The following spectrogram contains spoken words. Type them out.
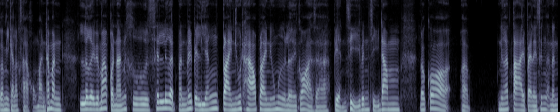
ก็มีการรักษาของมัน ถ้ามันเลยไปมากกว่านั้น คือเส้นเลือดมันไม่ไปเลี้ยงปลายนิ้วเท้า ปลายนิ้วมือเลย ก็อาจจะเปลี่ยนสีเป็นสีดำแล้วก็แบบเนื้อตายไปอะไรซึ่งอันนั้น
